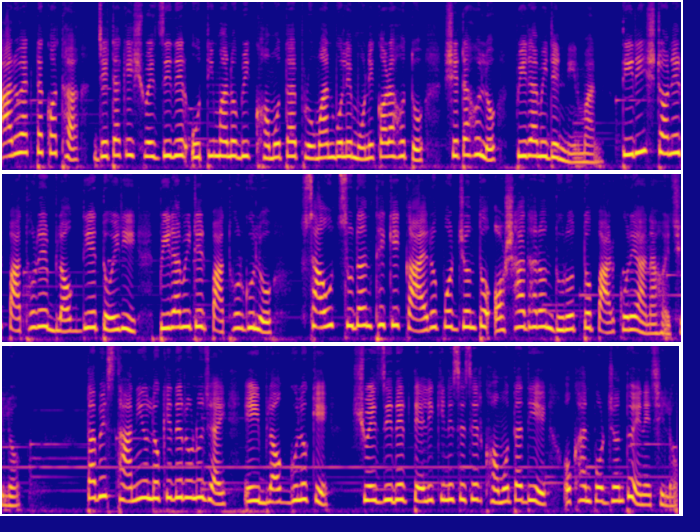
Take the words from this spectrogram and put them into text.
আরও একটা কথা, যেটাকে সোয়েজিদের অতিমানবিক ক্ষমতার প্রমাণ বলে মনে করা হতো, সেটা হলো পিরামিডের নির্মাণ। তিরিশ টনের পাথরের ব্লক দিয়ে তৈরি পিরামিডের পাথরগুলো সাউথ সুদান থেকে কায়রো পর্যন্ত অসাধারণ দূরত্ব পার করে আনা হয়েছিল। তবে স্থানীয় লোকেদের অনুযায়ী এই ব্লকগুলোকে সুয়েজিদের টেলিকিনেসিসের ক্ষমতা দিয়ে ওখান পর্যন্ত এনেছিল।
